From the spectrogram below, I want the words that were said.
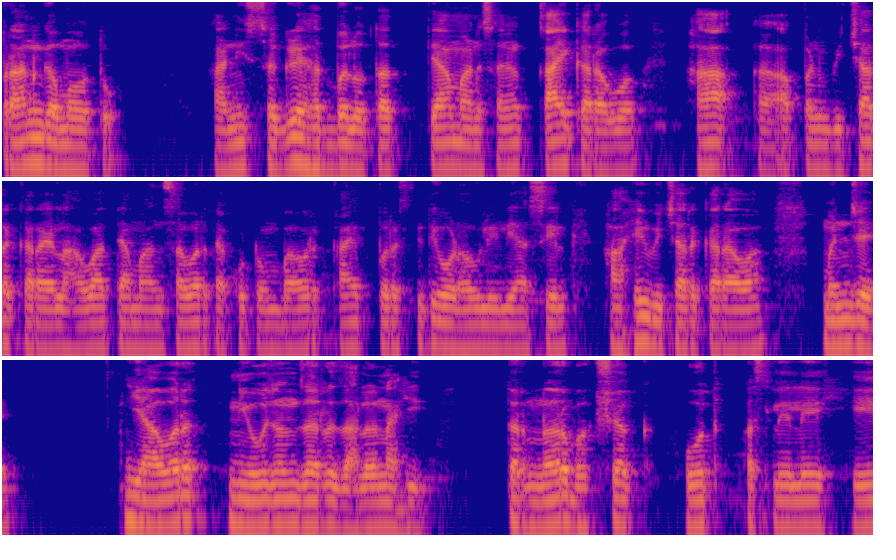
प्राण गमावतो आणि सगळे हतबल होतात त्या माणसानं काय करावं? हा आपण विचार करायला हवा. त्या माणसावर त्या कुटुंबावर काय परिस्थिती ओढवलेली असेल हाही विचार करावा. म्हणजे यावर नियोजन जर झालं नाही तर नरभक्षक होत असलेले हे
